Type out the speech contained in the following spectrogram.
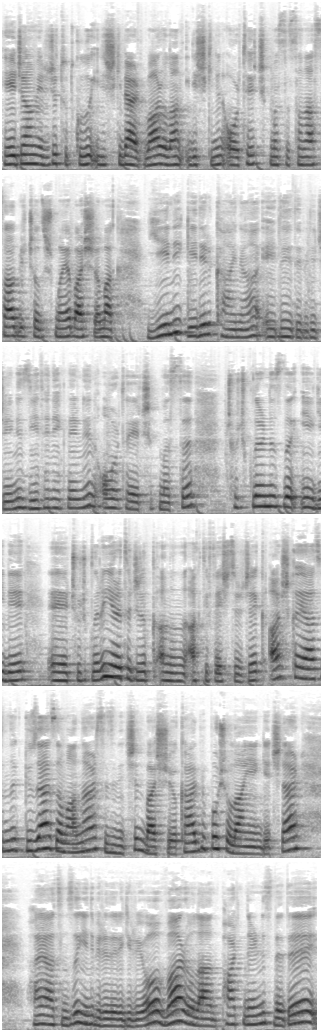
heyecan verici tutkulu ilişkiler, var olan ilişkinin ortaya çıkması, sanatsal bir çalışmaya başlamak, yeni gelir kaynağı elde edebileceğiniz yeteneklerinin ortaya çıkması, çocuklarınızla ilgili e, çocukların yaratıcılık alanını aktifleştirecek, aşk hayatında güzel zamanlar sizin için başlıyor. Kalbi boş olan yengeçler hayatınıza yeni birileri giriyor. Var olan partnerinizle de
